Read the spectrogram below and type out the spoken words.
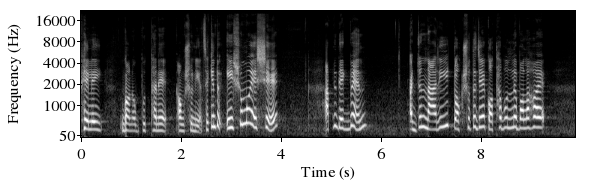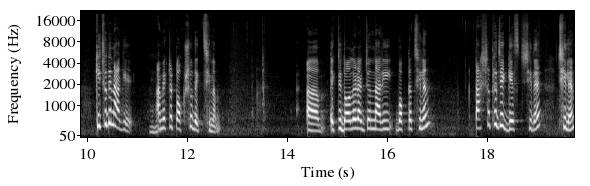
ফেলেই গণ অভ্যুত্থানে অংশ নিয়েছে। কিন্তু এই সময় এসে আপনি দেখবেন একজন নারী টকশোতে যে কথা বললে বলা হয় কিছুদিন আগে আমি একটা টকশো দেখছিলাম। একটি দলের একজন নারী বক্তা ছিলেন। তার সাথে যে গেস্ট ছিলেন ছিলেন,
